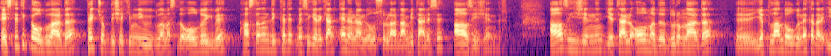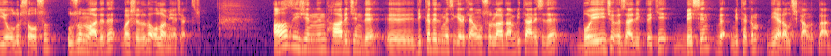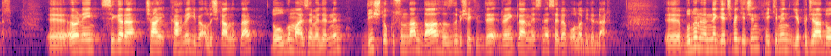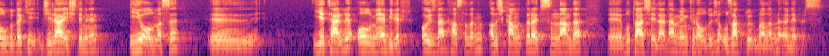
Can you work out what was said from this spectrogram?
Estetik dolgularda pek çok diş hekimliği uygulamasında olduğu gibi hastanın dikkat etmesi gereken en önemli unsurlardan bir tanesi ağız hijyenidir. Ağız hijyeninin yeterli olmadığı durumlarda e, yapılan dolgu ne kadar iyi olursa olsun uzun vadede başarılı olamayacaktır. Ağız hijyeninin haricinde e, dikkat edilmesi gereken unsurlardan bir tanesi de boyayıcı özellikteki besin ve bir takım diğer alışkanlıklardır. E, örneğin sigara, çay, kahve gibi alışkanlıklar dolgu malzemelerinin diş dokusundan daha hızlı bir şekilde renklenmesine sebep olabilirler. E, bunun önüne geçmek için hekimin yapacağı dolgudaki cila işleminin iyi olması e, yeterli olmayabilir. O yüzden hastaların alışkanlıkları açısından da e, bu tarz şeylerden mümkün olduğunca uzak durmalarını öneririz.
